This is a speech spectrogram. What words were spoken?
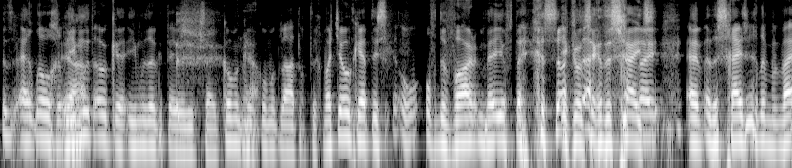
Dat is echt ongelooflijk. Ja. Je, moet ook, eh, je moet ook een theorie zijn. Kom ik, Ja. kom ik later op terug. Wat je ook hebt is of de VAR mee of tegen zat. Ik wil zeggen, de scheids. Nee, en de scheidsrechter, wij, wij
